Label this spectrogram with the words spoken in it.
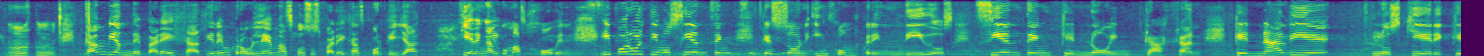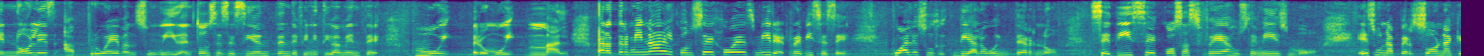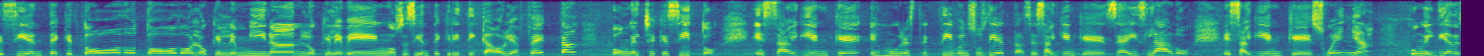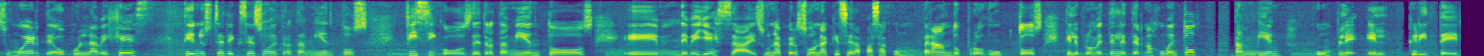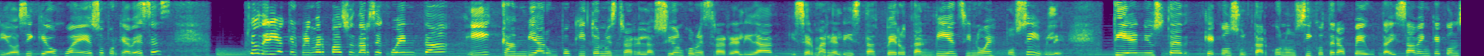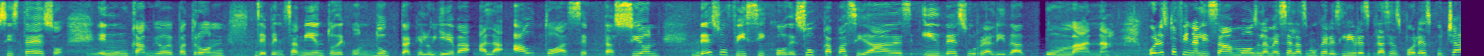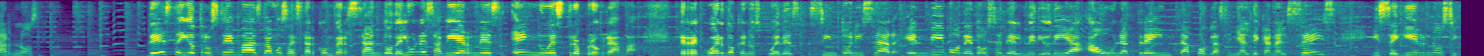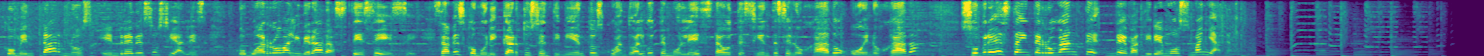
cambian de pareja, tienen problemas con sus parejas porque ya quieren algo más joven. Y por último, sienten que son incomprendidos, sienten que no encajan, que nadie los quiere, que no les aprueban su vida. Entonces se sienten definitivamente muy, pero muy mal. Para terminar, el consejo es, mire, revísese. ¿Cuál es su diálogo interno? ¿Se dice cosas feas usted mismo? ¿Es una persona que siente que todo, todo lo que le miran, lo que le ven o se siente criticado le afecta? Ponga el chequecito. ¿Es alguien que es muy restrictivo en sus dietas? ¿Es alguien que se ha aislado? ¿Es alguien que sueña con día de su muerte o con la vejez. Tiene usted exceso de tratamientos físicos, de tratamientos eh, de belleza. Es una persona que se la pasa comprando productos que le prometen la eterna juventud. También cumple el criterio. Así que ojo a eso porque a veces yo diría que el primer paso es darse cuenta y cambiar un poquito nuestra relación con nuestra realidad y ser más realistas, pero también si no es posible, tiene usted que consultar con un psicoterapeuta y ¿saben qué consiste eso? En un cambio de patrón de pensamiento, de conducta que lo lleva a la autoaceptación de su físico, de sus capacidades y de su realidad humana. Con esto finalizamos la Mesa de las Mujeres Libres. Gracias por escucharnos. De este y otros temas vamos a estar conversando de lunes a viernes en nuestro programa. Te recuerdo que nos puedes sintonizar en vivo de 12 del mediodía a 1.30 por la señal de Canal 6 y seguirnos y comentarnos en redes sociales como arroba liberadas TCS. ¿Sabes comunicar tus sentimientos cuando algo te molesta o te sientes enojado o enojada? Sobre esta interrogante debatiremos mañana.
